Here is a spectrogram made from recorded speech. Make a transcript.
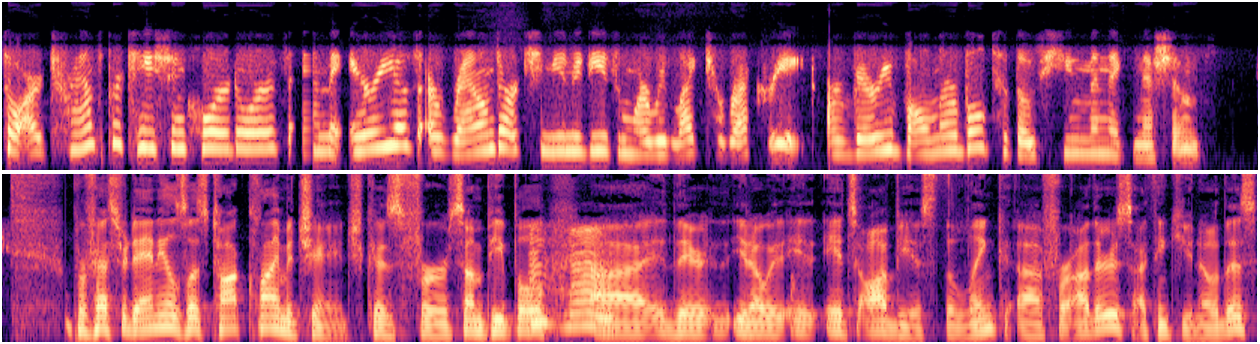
So our transportation corridors and the areas around our communities and where we like to recreate are very vulnerable to those human ignitions. Professor Daniels, let's talk climate change because for some people, mm-hmm. uh, there, you know, it, it's obvious the link. Uh, for others, I think you know this.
